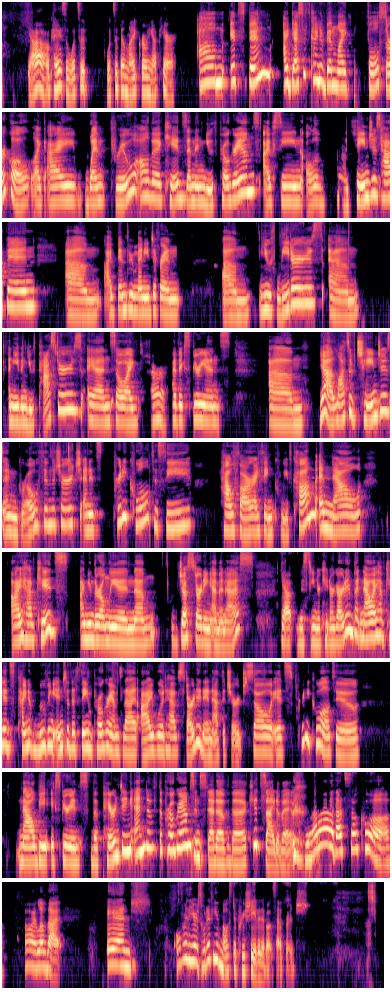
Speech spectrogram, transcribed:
Yeah. Okay. So what's it what's it been like growing up here? Um, it's been I guess it's kind of been like full circle. Like I went through all the kids and then youth programs. I've seen all of hmm. the changes happen. Um, I've been through many different um, youth leaders. Um, and even youth pastors and so i sure. i've experienced um yeah lots of changes and growth in the church and it's pretty cool to see how far i think we've come and now i have kids i mean they're only in um, just starting mns Yep. with senior kindergarten, but now I have kids kind of moving into the same programs that I would have started in at the church. So it's pretty cool to now be experience the parenting end of the programs instead of the kids side of it. Yeah, that's so cool. Oh, I love that. And over the years, what have you most appreciated about Southridge?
